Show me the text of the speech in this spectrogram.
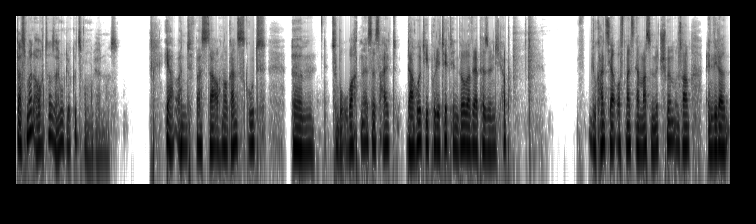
dass man auch zu seinem Glück gezwungen werden muss. Ja, und was da auch noch ganz gut ähm, zu beobachten ist, ist halt, da holt die Politik den Bürger wieder persönlich ab. Du kannst ja oftmals in der Masse mitschwimmen und sagen, entweder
